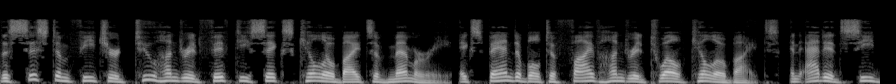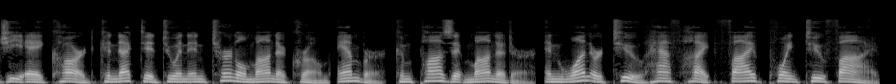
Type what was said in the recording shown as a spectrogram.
The system featured 256 kilobytes of memory, expandable to 512 kilobytes, an added CGA card connected to an internal monochrome amber composite monitor, and one or two half-height 5.25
